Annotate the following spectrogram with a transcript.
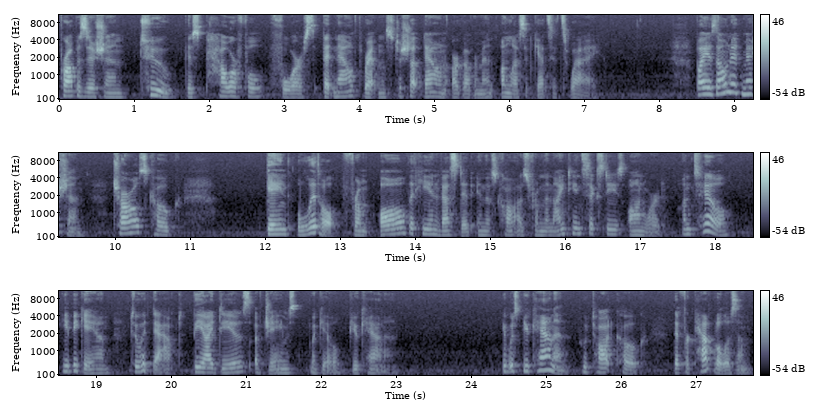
proposition to this powerful force that now threatens to shut down our government unless it gets its way. By his own admission, Charles Koch gained little from all that he invested in this cause from the 1960s onward until he began to adapt the ideas of James McGill Buchanan. It was Buchanan who taught Koch that for capitalism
